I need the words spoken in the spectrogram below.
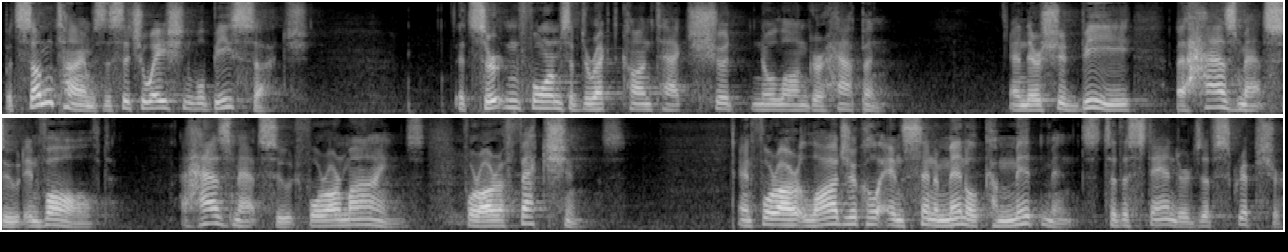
But sometimes the situation will be such that certain forms of direct contact should no longer happen. And there should be a hazmat suit involved a hazmat suit for our minds, for our affections, and for our logical and sentimental commitments to the standards of Scripture.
